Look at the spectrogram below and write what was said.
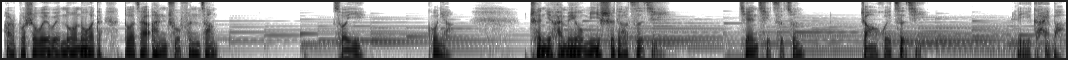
而不是唯唯诺诺的躲在暗处分赃。所以，姑娘，趁你还没有迷失掉自己，捡起自尊，找回自己，离开吧。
